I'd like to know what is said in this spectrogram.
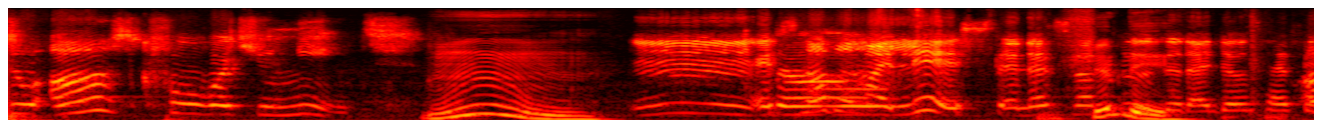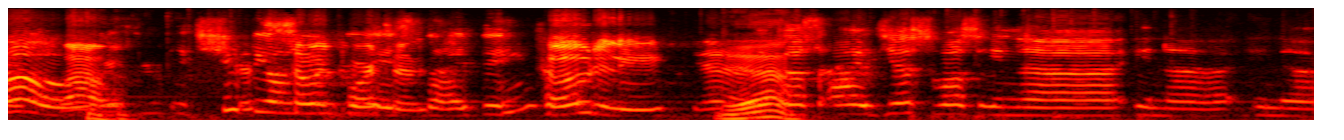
to ask for what you need. mm. Mm, it's not on my list, and that's not good be. that I don't have it. Oh, wow. it should be on so your important. list. I think. Totally. Yeah. yeah Because I just was in a in a in a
